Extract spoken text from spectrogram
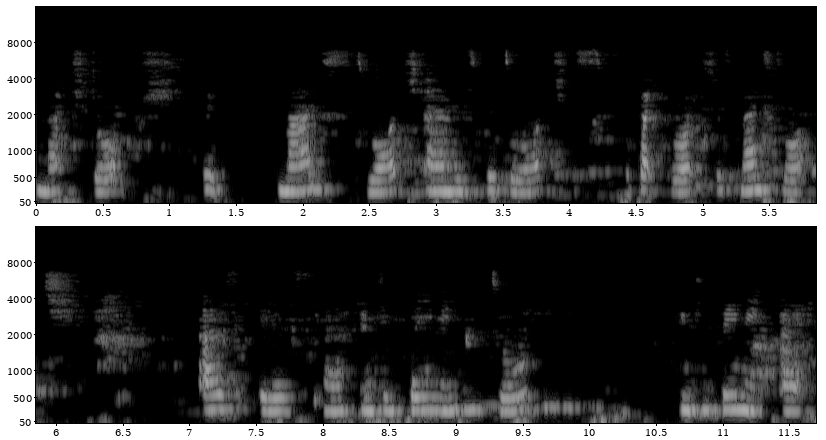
nice to watch. It's nice to watch and it's good to watch. It's perfect to watch. It's nice to watch. As is an entertaining to entertaining act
